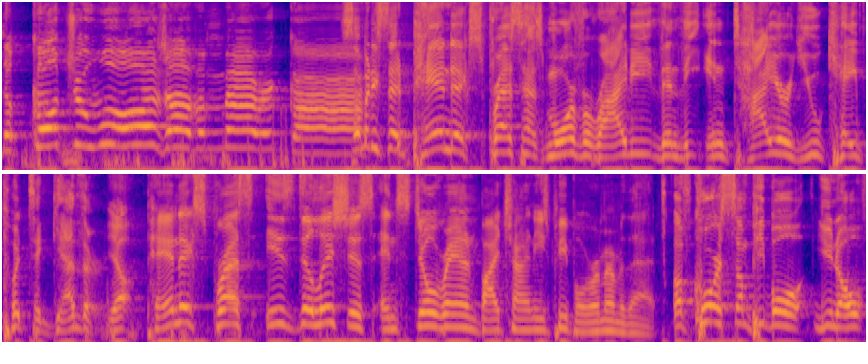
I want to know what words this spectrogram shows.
The culture wars of America. Somebody said Panda Express has more variety than the entire UK put together. Yep, Panda Express is delicious and still ran by Chinese people. Remember that. Of course, some people, you know,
